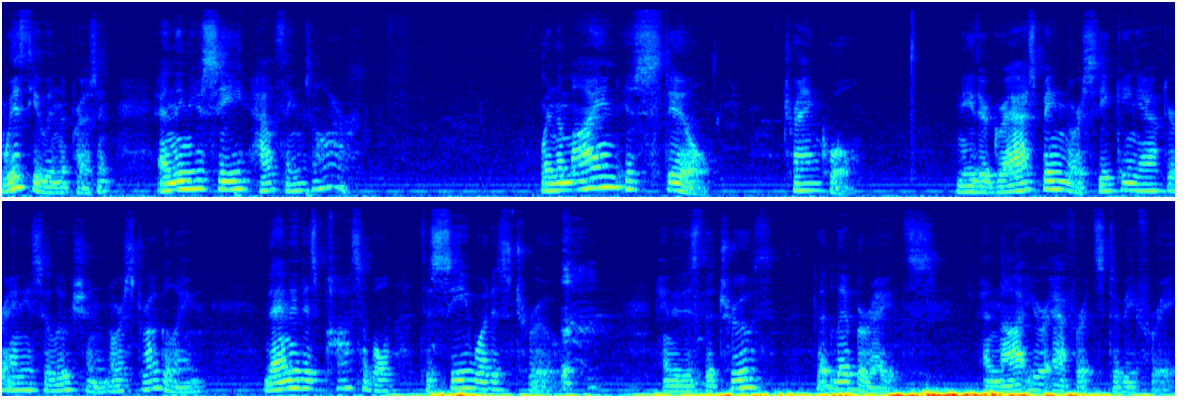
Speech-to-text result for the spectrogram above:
with you in the present, and then you see how things are. When the mind is still, tranquil, neither grasping nor seeking after any solution nor struggling, then it is possible to see what is true. And it is the truth that liberates and not your efforts to be free.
